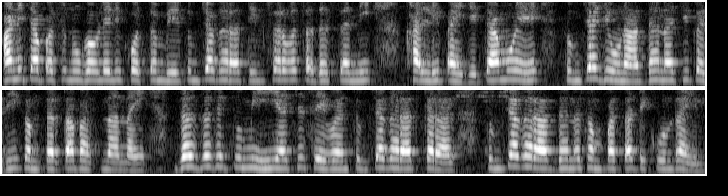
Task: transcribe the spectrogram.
आणि त्यापासून उगवलेली कोथिंबीर तुमच्या घरातील सर्व सदस्यांनी खाल्ली पाहिजे. त्यामुळे तुमच्या जीवनात धनाची कधीही कमतरता भासणार नाही. जसजसे तुम्ही याचे सेवन तुमच्या घरात कराल तुमच्या घरात धनसंपत्ता टिकून राहील.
